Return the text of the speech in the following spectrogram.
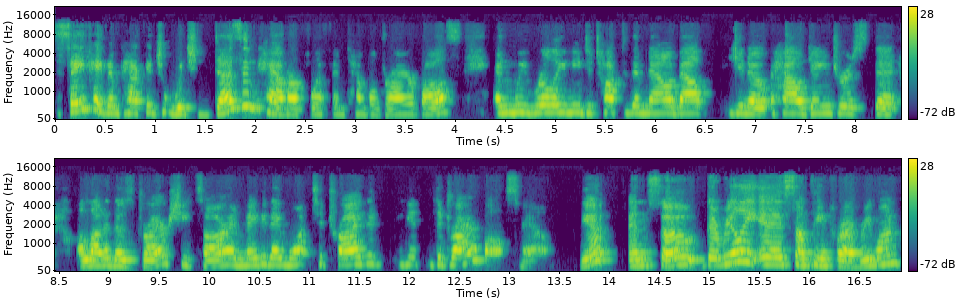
the Safe Haven package, which doesn't have our fluff and tumble dryer balls, and we really need to talk to them now about you know how dangerous that a lot of those dryer sheets are, and maybe they want to try the the dryer balls now. Yep. And so there really is something for everyone.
